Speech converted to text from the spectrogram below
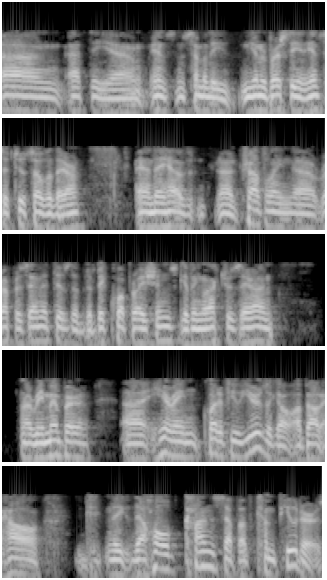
um, at the um, in, some of the university institutes over there, and they have uh, traveling uh, representatives of the big corporations giving lectures there. And I remember uh, hearing quite a few years ago about how the the whole concept of computers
